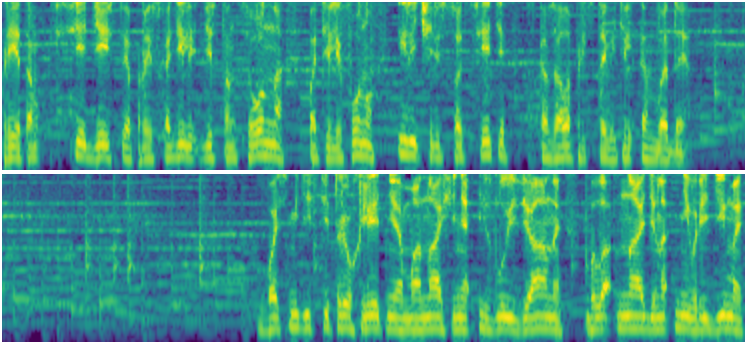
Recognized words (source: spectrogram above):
При этом все действия происходили дистанционно, по телефону или через соцсети, сказала представитель МВД. 83-летняя монахиня из Луизианы была найдена невредимой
